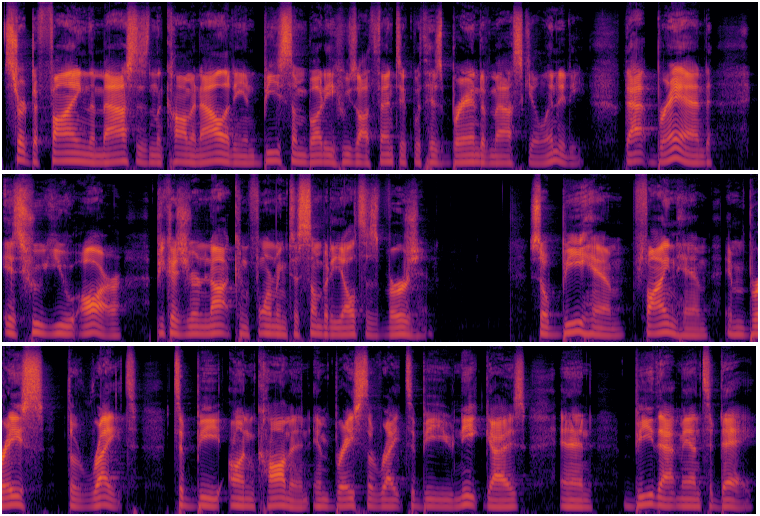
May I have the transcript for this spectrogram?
Start defying the masses and the commonality and be somebody who's authentic with his brand of masculinity. That brand is who you are because you're not conforming to somebody else's version. So be him find him embrace the right to be uncommon embrace the right to be unique guys and be that man today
